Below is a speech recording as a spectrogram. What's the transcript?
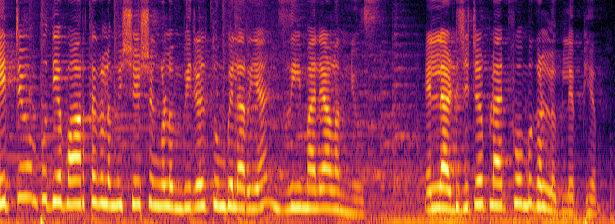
ഏറ്റവും പുതിയ വാർത്തകളും വിശേഷങ്ങളും വിരൽ തുമ്പിലറിയാൻ സി മലയാളം ന്യൂസ്. എല്ലാ ഡിജിറ്റൽ പ്ലാറ്റ്ഫോമുകളിലും ലഭ്യം.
